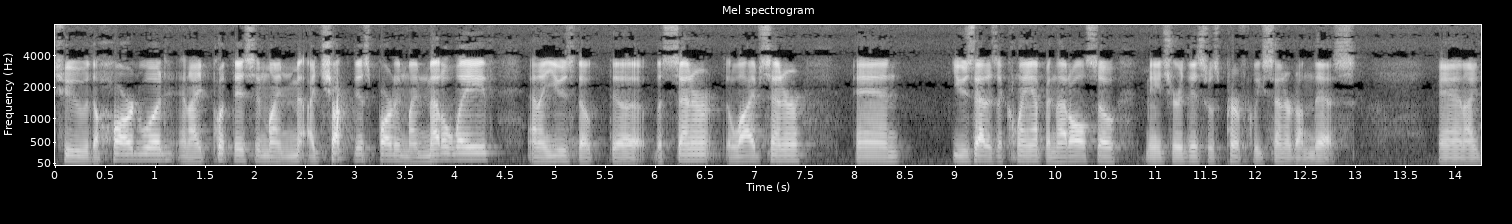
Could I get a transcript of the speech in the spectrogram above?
to the hardwood, and I put this in my, I chucked this part in my metal lathe, and I used the, the, the center, the live center, and used that as a clamp, and that also made sure this was perfectly centered on this. And I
